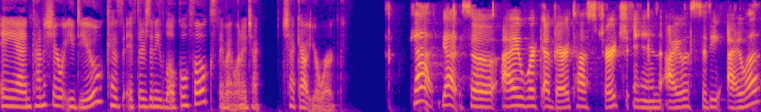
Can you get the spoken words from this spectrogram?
and kind of share what you do? Because if there's any local folks, they might want to check check out your work. Yeah, yeah. So I work at Veritas Church in Iowa City, Iowa.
